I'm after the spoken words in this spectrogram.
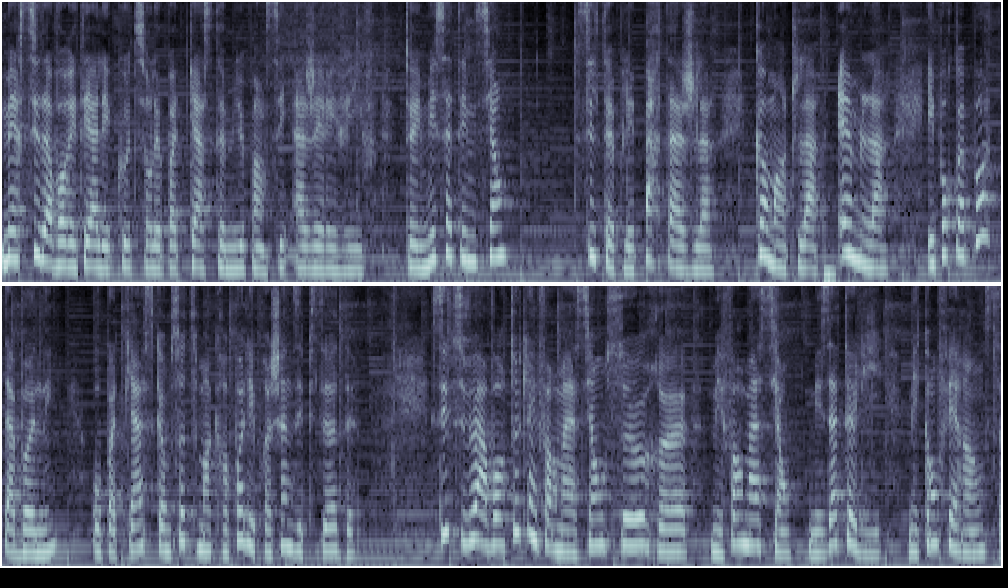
Merci d'avoir été à l'écoute sur le podcast Mieux penser, à gérer vivre. T'as aimé cette émission? S'il te plaît, partage-la commente-la, aime-la et pourquoi pas t'abonner au podcast, comme ça tu ne manqueras pas les prochains épisodes. Si tu veux avoir toute l'information sur euh, mes formations, mes ateliers, mes conférences,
